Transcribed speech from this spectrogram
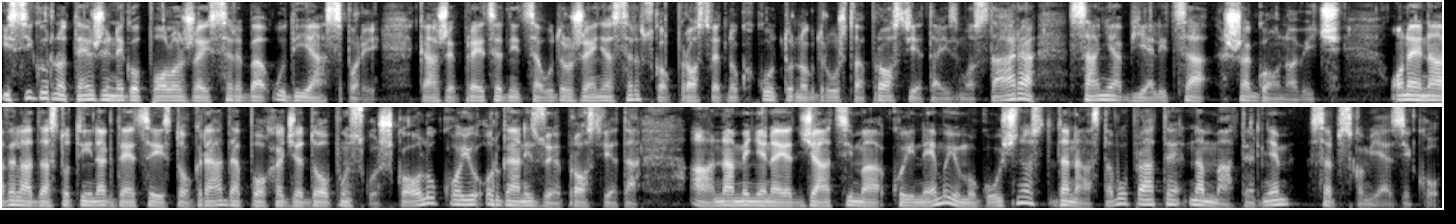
i sigurno teži nego položaj Srba u dijaspori, kaže predsednica Udruženja Srpskog prosvetnog kulturnog društva prosvjeta iz Mostara, Sanja Bjelica Šagonović. Ona je navela da stotinak dece iz tog grada pohađa dopunsku školu koju organizuje prosvjeta, a namenjena je đacima koji nemaju mogućnost da nastavu prate na maternjem srpskom jeziku.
